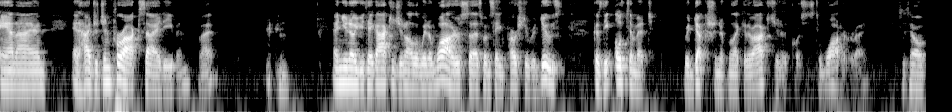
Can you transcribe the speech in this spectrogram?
anion and hydrogen peroxide, even, right? And you know, you take oxygen all the way to water, so that's what I'm saying partially reduced, because the ultimate reduction of molecular oxygen, of course, is to water, right? This is how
